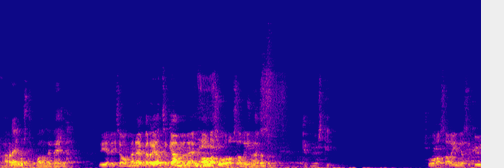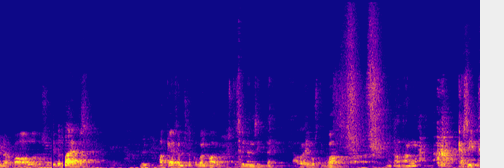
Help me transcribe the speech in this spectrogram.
vähän reilusti vaan leveillä. Niin, eli se on menee periaatteessa kämmenen alla suorassa linjassa. Kevyesti. Suorassa linjassa kyynärpää alla tuossa. Sitten jos lähdettäis nyt hakee semmoista kovempaa ykköstä siinä, niin sitten ihan reilusti vaan otan tangon käsille.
